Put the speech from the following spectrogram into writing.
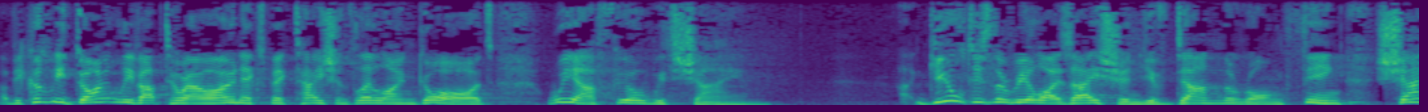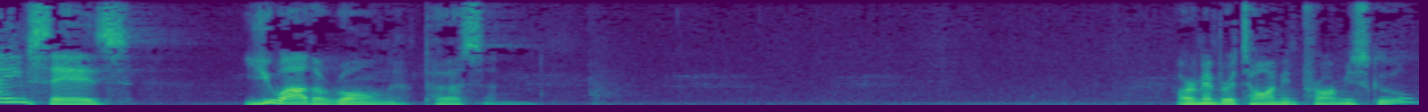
uh, because we don't live up to our own expectations, let alone God's, we are filled with shame. Uh, guilt is the realization you've done the wrong thing. Shame says you are the wrong person. I remember a time in primary school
